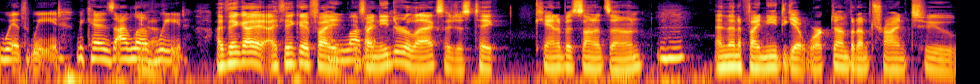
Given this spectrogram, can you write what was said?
with weed because I love Yeah. weed. I think I, I think if I, love if I need to relax, I just take cannabis on its own, Mm-hmm. and then if I need to get work done, but I'm trying to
